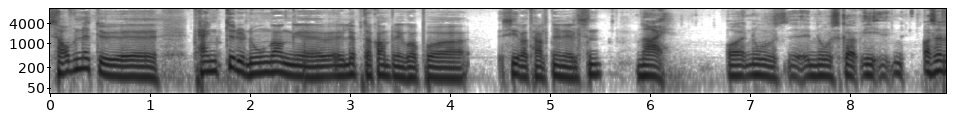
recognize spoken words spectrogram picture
savnet du eh, Tenkte du noen gang eh, i løpet av kampen i går på Sivert Heltene Nilsen? Nei. Og nå, nå, skal vi Altså,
